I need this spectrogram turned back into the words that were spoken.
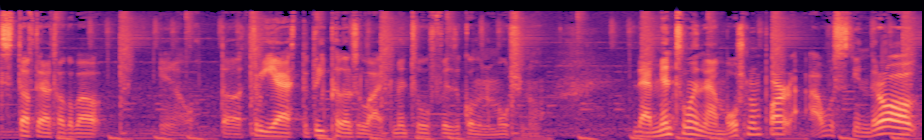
stuff that I talk about, you know, the three as the three pillars of life: mental, physical, and emotional. That mental and that emotional part, I was, you know, they're all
